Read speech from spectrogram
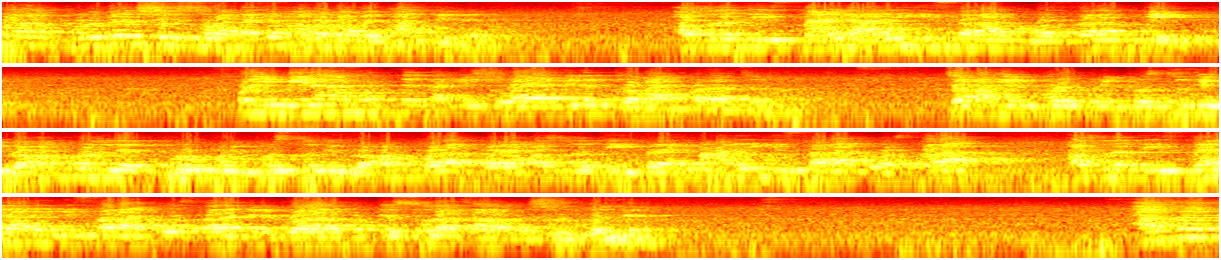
করার পূর্বে সেই সূরাটাকে ভালোভাবে ধান দিলেন। হযরত ইসমাঈল আলাইহিস সালাতু ওয়াস সালামকে ওই মিনার মধ্যে তাকে শোয়ায়া দিলেন জবাই করার জন্য। জবাহের পুরোপুরি প্রস্তুতি গ্রহণ করলেন, পুরোপুরি প্রস্তুতি গ্রহণ করার পরে হযরত ইব্রাহিম আলাইহিস সালাতু ওয়াস সালাম, হযরত ইসমাঈল আলাইহিস সালাতু গলার মধ্যে সূরা চালানো শুরু করলেন। হযরত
